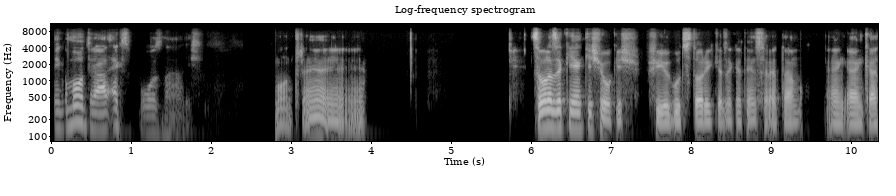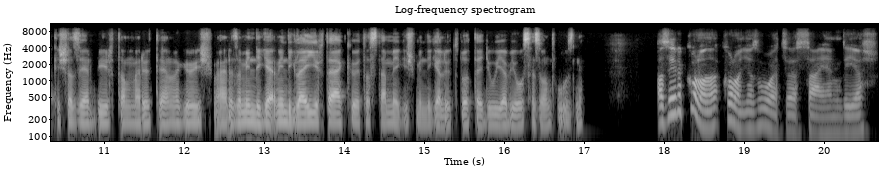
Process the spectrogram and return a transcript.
még a Montreal Expose-nál is. Montre, ja, ja, ja. Szóval ezek ilyen kis jó kis feel good sztorik, ezeket én szeretem. En- Enkát is azért bírtam, mert ő tényleg ő is már, ez a mindig, mindig leírták őt, aztán mégis mindig elő tudott egy újabb jó szezont húzni. Azért a Kolon, Kolony az volt uh, Young díjas.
